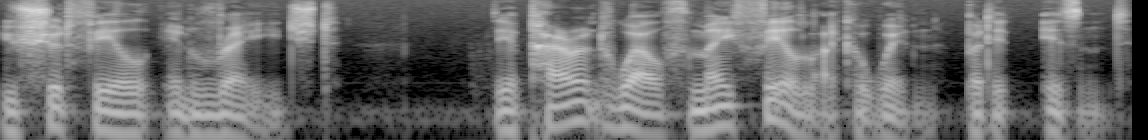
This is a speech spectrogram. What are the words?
You should feel enraged. The apparent wealth may feel like a win, but it isn't.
